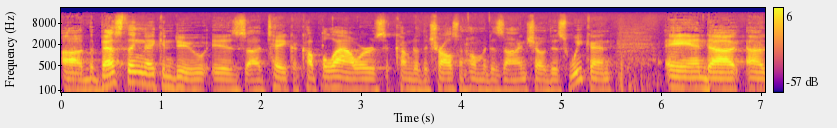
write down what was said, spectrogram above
uh, the best thing they can do is uh, take a couple hours, to come to the Charleston Home and Design Show this weekend, and uh, uh,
